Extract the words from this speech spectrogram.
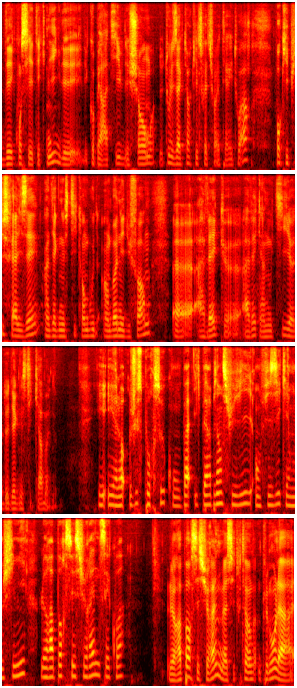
des conseillers techniques, des, coopératives, des chambres, de tous les acteurs qui le souhaitent sur les territoires, pour qu'ils puissent réaliser un diagnostic en, bout, bonne et due forme avec, avec un outil de diagnostic carbone. Et, alors, juste pour ceux qui n'ont pas hyper bien suivi en physique et en chimie, le rapport C sur N, c'est quoi? Le rapport C sur N, bah, c'est tout simplement la,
